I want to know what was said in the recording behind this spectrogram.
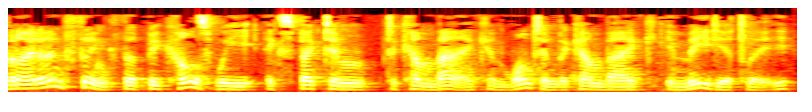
But I don't think that because we expect him to come back and want him to come back immediately,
